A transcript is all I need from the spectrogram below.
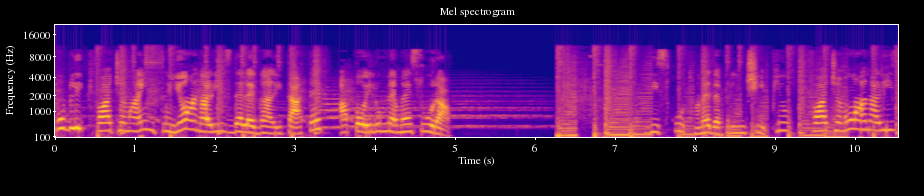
Public face mai întâi o analiză de legalitate, apoi lume măsura discutăm de principiu, facem o analiză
